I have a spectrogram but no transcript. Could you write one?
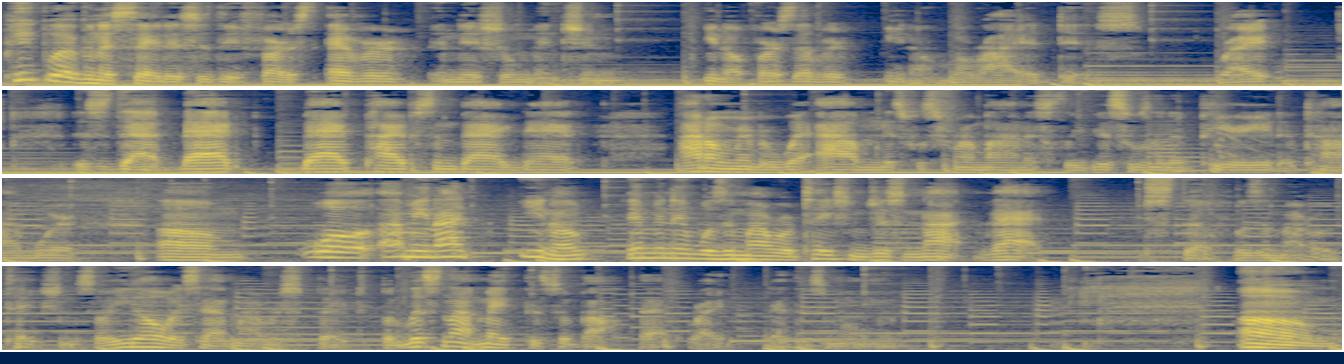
People are gonna say this is the first ever initial mention, you know, first ever, you know, Mariah diss, right? This is that bag bagpipes in Baghdad. I don't remember what album this was from, honestly. This was in a period of time where um, well, I mean, I you know, Eminem was in my rotation, just not that stuff was in my rotation. So he always had my respect. But let's not make this about that right at this moment. Um,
